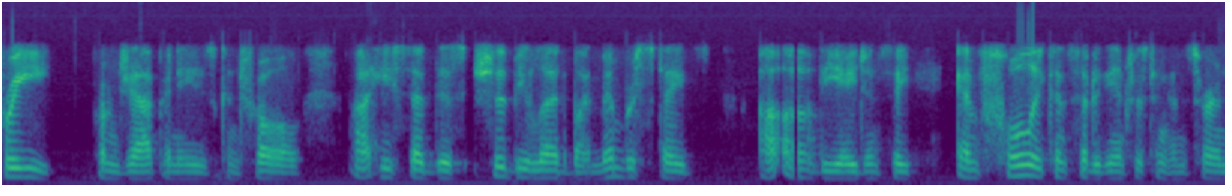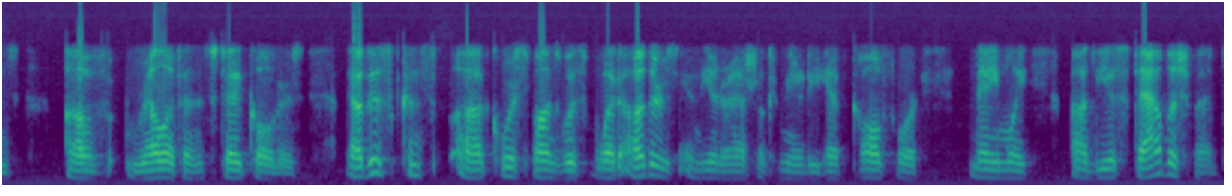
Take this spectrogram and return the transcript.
free from Japanese control. Uh, he said this should be led by member states uh, of the agency and fully consider the interests and concerns of relevant stakeholders. Now, this cons- uh, corresponds with what others in the international community have called for, namely the establishment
